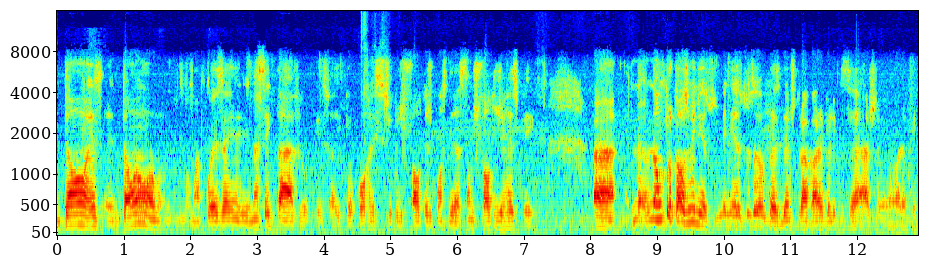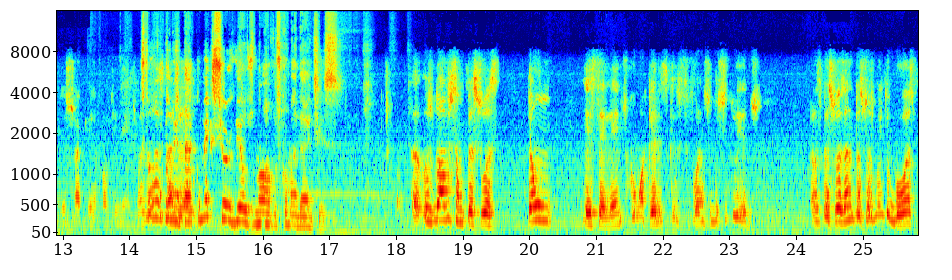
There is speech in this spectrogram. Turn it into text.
Então, então é uma coisa inaceitável isso aí, que ocorra esse tipo de falta de consideração, de falta de respeito. Ah, não trocar os ministros. Os ministros, o presidente troca a hora que ele quiser, acha, a hora que ele achar que é conveniente. Mas Só complementar, é... como é que o senhor vê os novos comandantes? Os novos são pessoas tão excelentes como aqueles que foram substituídos. Aquelas pessoas eram pessoas muito boas,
